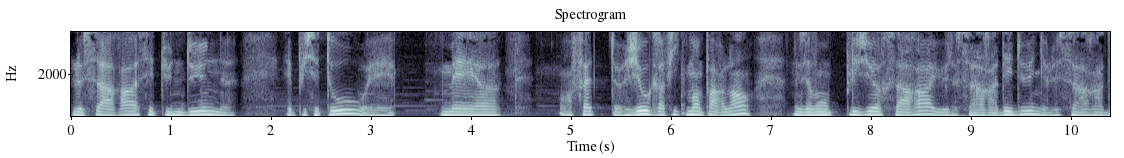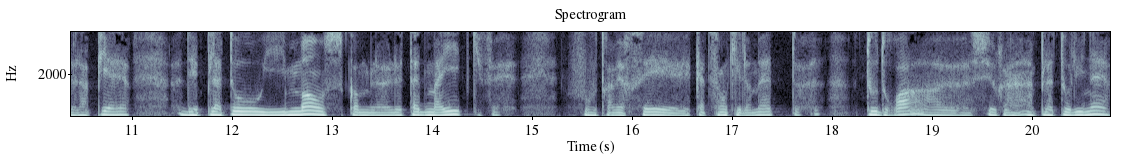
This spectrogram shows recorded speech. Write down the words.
le Sahara c'est une dune et puis c'est tout. Mais euh, en fait, géographiquement parlant, nous avons plusieurs Saharas. Il y a le Sahara des dunes, il y a le Sahara de la pierre, des plateaux immenses comme le, le Tadmaït qui fait, faut traverser 400 kilomètres euh, tout droit euh, sur un, un, plateau lunaire.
